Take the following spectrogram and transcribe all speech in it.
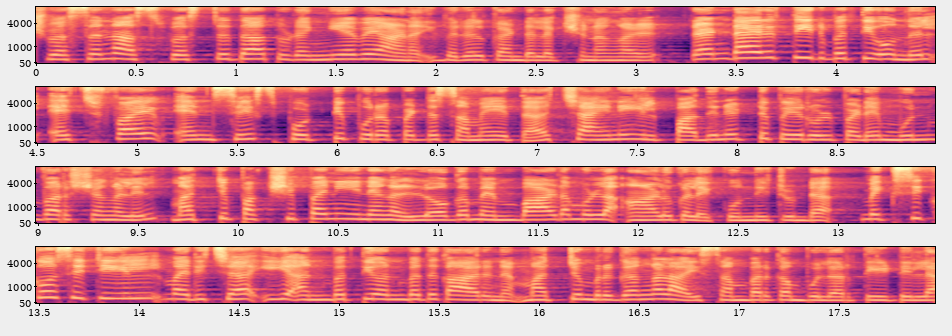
ശ്വസന അസ്വസ്ഥത തുടങ്ങിയവയാണ് ഇവരിൽ കണ്ട ലക്ഷണങ്ങൾ. രണ്ടായിരത്തി ഇരുപത്തി ഒന്നിൽ എച്ച് ഫൈവ് എൻ സിക്സ് പൊട്ടിപ്പുറപ്പെട്ട സമയത്ത് ചൈനയിൽ പതിനെട്ട് പേർ ഉൾപ്പെടെ മുൻ വർഷങ്ങളിൽ മറ്റ് പക്ഷിപ്പനി ഇനങ്ങൾ ലോകമെമ്പാടുമുള്ള ആളുകളെ കൊന്നിട്ടുണ്ട്. മെക്സിക്കോ സിറ്റിയിൽ മരിച്ച ഈ അൻപത്തിയൊൻപതുകാരന് മറ്റു മൃഗങ്ങളായി സമ്പർക്കം പുലർത്തിയിട്ടില്ല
